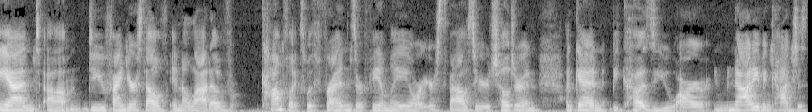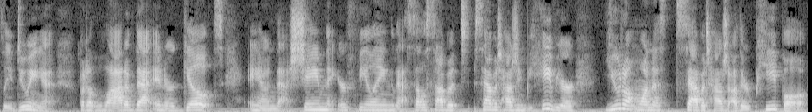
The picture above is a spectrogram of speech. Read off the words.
And um, do you find yourself in a lot of conflicts with friends or family or your spouse or your children again because you are not even consciously doing it. But a lot of that inner guilt and that shame that you're feeling that self-sabotaging behavior you don't want to sabotage other people.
